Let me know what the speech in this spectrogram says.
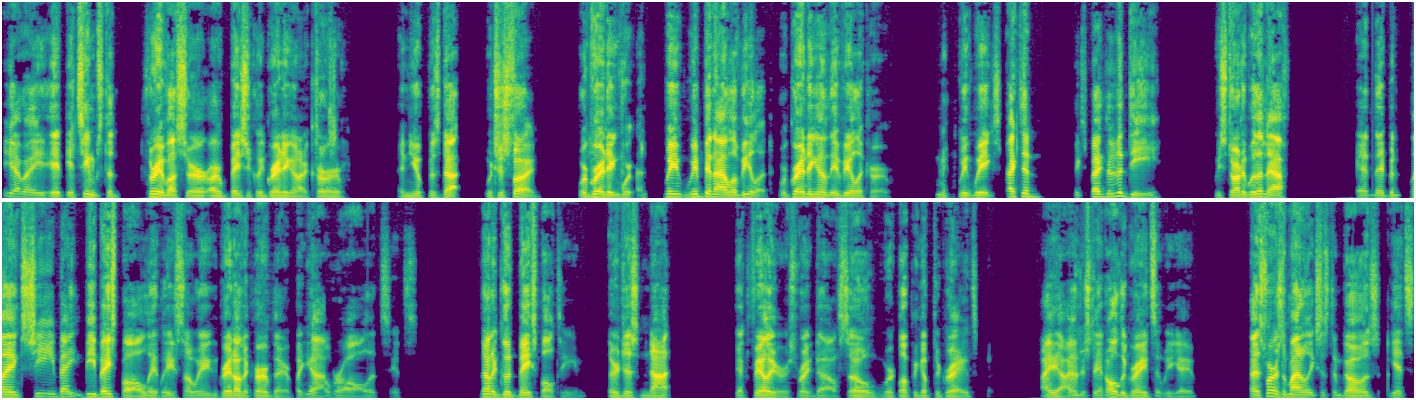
Yeah, but it, it seems the three of us are, are basically grading on a curve, and Yoop is not, which is fine. We're grading. We're, we we've been Al Avila. We're grading on the Avila curve. Mm. We we expected expected a D. We started with an F and they've been playing C B baseball lately, so we grade on the curve there. But yeah, overall, it's it's not a good baseball team. They're just not yet failures right now. So we're bumping up the grades. I, I understand all the grades that we gave. As far as the minor league system goes, it's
